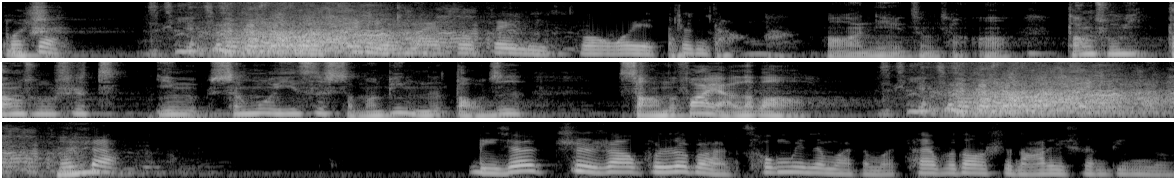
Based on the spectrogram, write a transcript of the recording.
不是故事，我去年麦做肺里说，我也正常了。啊，你也正常啊。当初当初是因为生过一次什么病，能导致嗓子发炎了吧？不是，你这智商不是蛮聪明的吗？怎么猜不到是哪里生病呢？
